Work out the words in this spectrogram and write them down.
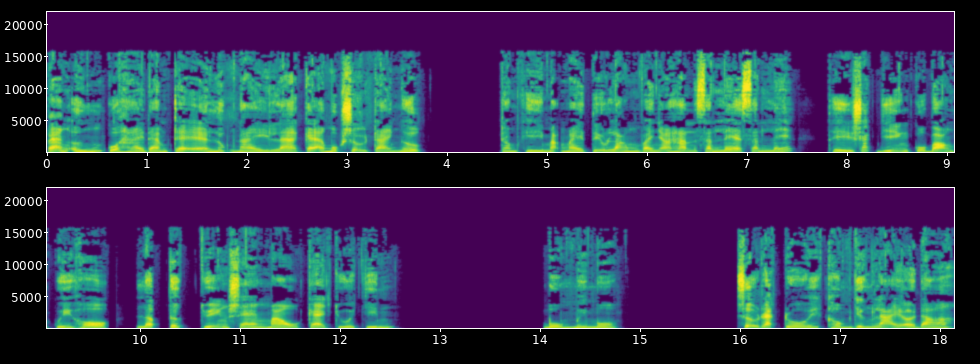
Phản ứng của hai đám trẻ lúc này là cả một sự trái ngược. Trong khi mặt mày Tiểu Long và Nhỏ Hạnh xanh lè xanh lét, thì sắc diện của bọn Quý Hồ lập tức chuyển sang màu cà chua chín. 41. Sự rắc rối không dừng lại ở đó.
